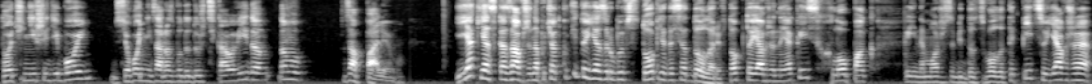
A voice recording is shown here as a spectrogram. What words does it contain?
точніше дібой. Сьогодні зараз буде дуже цікаве відео, тому запалюємо. І як я сказав вже на початку відео, я зробив 150 доларів. Тобто я вже не якийсь хлопак, який не може собі дозволити піцу, я вже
